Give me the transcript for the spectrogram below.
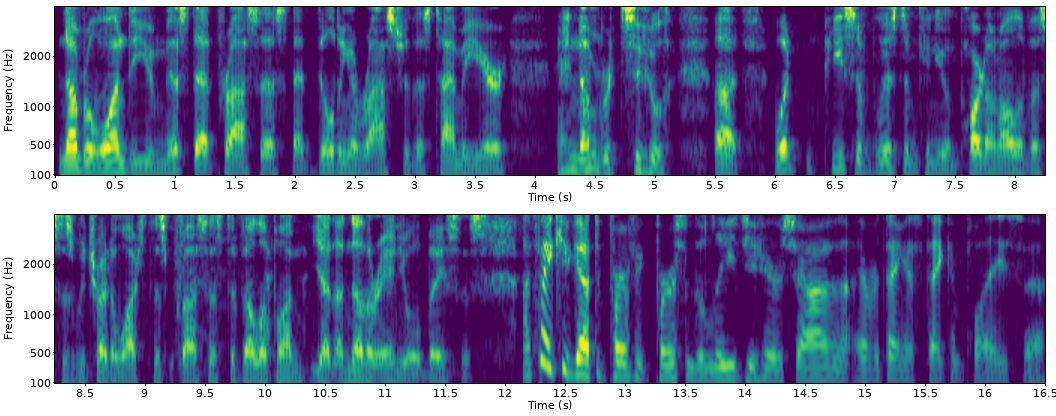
Number one, do you miss that process, that building a roster this time of year? And number two, uh, what piece of wisdom can you impart on all of us as we try to watch this process develop on yet another annual basis? I think you got the perfect person to lead you here, Sean, and everything that's taken place. Uh,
